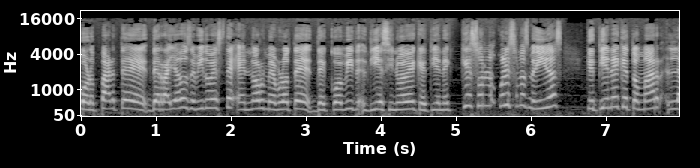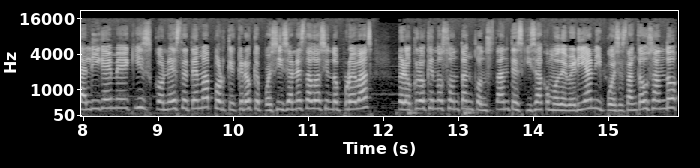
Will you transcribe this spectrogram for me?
por parte de Rayados debido a este enorme brote de COVID-19 que tiene. ¿Qué son, ¿Cuáles son las medidas que tiene que tomar la Liga MX con este tema? Porque creo que pues sí, se han estado haciendo pruebas, pero creo que no son tan constantes quizá como deberían y pues están causando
